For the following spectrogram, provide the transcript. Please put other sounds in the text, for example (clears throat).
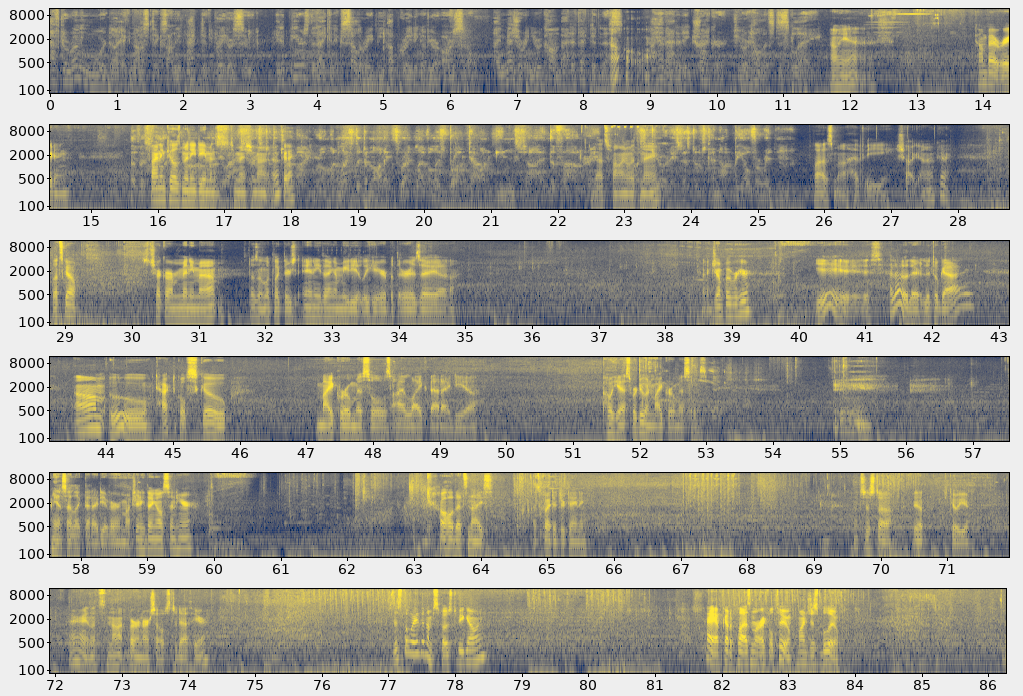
After running more diagnostics on the active Praetor suit, it appears that I can accelerate the upgrading of your arsenal by measuring your combat effectiveness. Oh. I have added a tracker to your helmet's display. Oh yes. Combat rating. Find and kills many demons to mission mount. Okay. Unless the demonic threat level is brought down inside the foundry. That's fine with me. Overridden. Plasma heavy shotgun. Okay. Let's go. Let's check our mini map. Doesn't look like there's anything immediately here, but there is a uh... Can I jump over here? Yes. Hello there, little guy. Um, ooh, tactical scope. Micro missiles. I like that idea. Oh yes, we're doing micro missiles. (clears throat) yes, I like that idea very much. Anything else in here? Oh, that's nice. That's quite entertaining. Let's just, uh, yep, kill you. Alright, let's not burn ourselves to death here. Is this the way that I'm supposed to be going? Hey, I've got a plasma rifle too. Mine's just blue.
